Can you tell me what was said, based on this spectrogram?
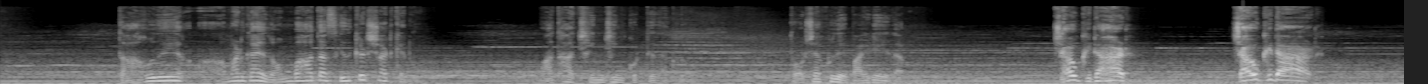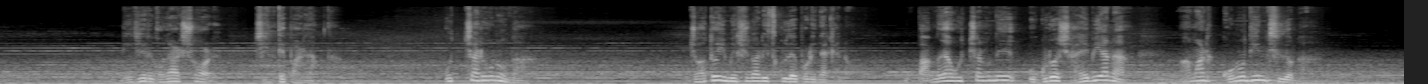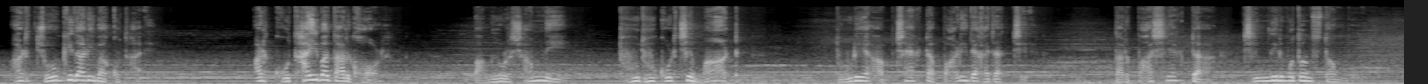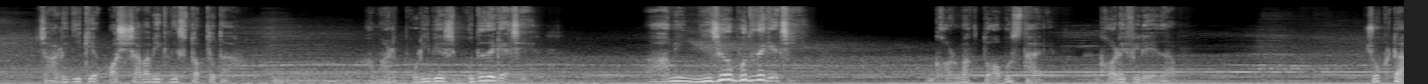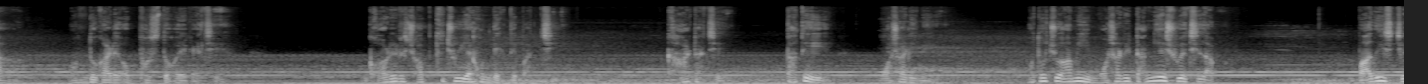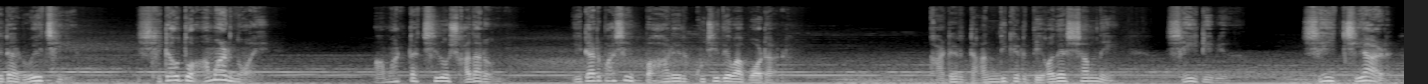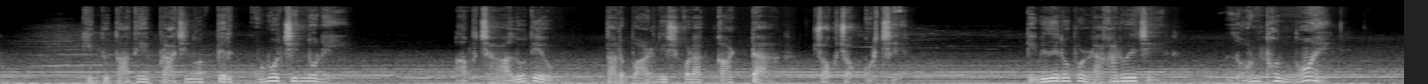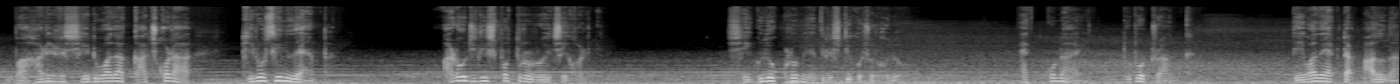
তাহলে আমার গায়ে লম্বা হাতা সিল্কের শার্ট কেন? মাথা ঝিমঝিম করতে লাগল। দরজা খুলে বাইরে এলাম। চৌকিদার চৌকিদার নিজের গলার স্বর চিনতে পারলাম না। উচ্চারণও না। যতই মিশনারি স্কুলে পড়ি না কেন বাংলা উচ্চারণে উগ্র সাহেবিয়ানা আমার কোনো দিন ছিল না। আর চৌকিদারি বা কোথায়? আর কোথায় বা তার ঘর? বাংলোর সামনে ধু ধু করছে মাঠ। দূরে আবছা একটা বাড়ি দেখা যাচ্ছে। তার পাশে একটা চিমনির মতন স্তম্ভ। চারিদিকে অস্বাভাবিক নিস্তব্ধতা। আমার পরিবেশ বদলে গেছে। আমি নিজেও বদলে গেছি। ঘর্মাক্ত অবস্থায় ঘরে ফিরে এলাম। চোখটা অন্ধকারে অভ্যস্ত হয়ে গেছে। ঘরের সবকিছুই এখন দেখতে পাচ্ছি। খাট আছে, তাতে মশারি নেই। অথচ আমি মশারি টাঙিয়ে শুয়েছিলাম। বালিশ যেটা রয়েছে, সেটাও তো আমার নয়। আমারটা ছিল সাধারণ। এটার পাশে পাহাড়ের কুচি দেওয়া বর্ডার খাটের ডান দিকের দেওয়ালের সামনে সেই টেবিল। সেই চেয়ার, কিন্তু তাতে প্রাচীনত্বের কোনো চিহ্ন নেই। আবছা আলোতেও তার বার্নিশ করা কাঠটা চকচক করছে। টেবিলের ওপর রাখা রয়েছে লণ্ঠন নয়, বাহারের শেডওয়ালা কাজ করা কেরোসিন ল্যাম্প। আরও জিনিসপত্র রয়েছে ঘরে। সেগুলো ক্রমে দৃষ্টিগোচর হলো। এক কোনায় দুটো ট্রাঙ্ক, দেওয়ালে একটা আলনা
